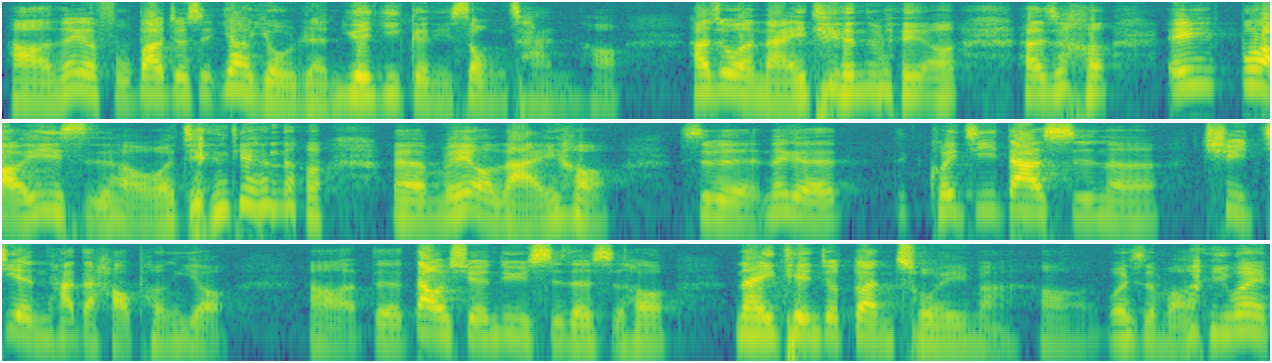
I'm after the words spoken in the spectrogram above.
好那个福报就是要有人愿意跟你送餐哈。他如果哪一天没有，他说哎不好意思哈，我今天呢 呃没有来哈，是不是那个？窥基大师呢，去见他的好朋友啊的道宣律师的时候，那一天就断炊嘛，哈，为什么？因为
